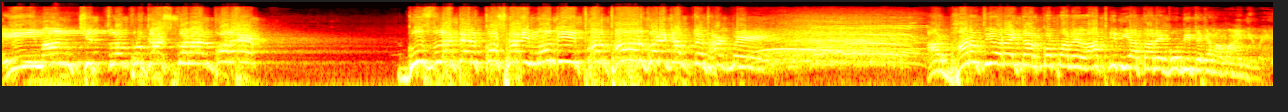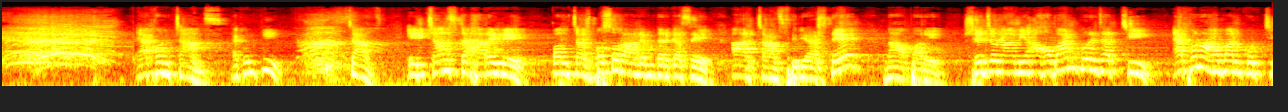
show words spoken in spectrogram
এই মানচিত্র প্রকাশ করার পরে গুজরাটের কষাই মোদি থরথর করে কাঁপতে থাকবে। আর ভারতীয়রাই তার কপালে লাঠি দিয়া তারে গদি থেকে নামায় দেবে। এখন চান্স এখন কি? চান্স এই চান্সটা হারাইলে পঞ্চাশ বছর আলেমদের কাছে আর চান্স ফিরে আসতে না পারে। সেজন্য আমি আহ্বান করে যাচ্ছি, এখনও আহ্বান করছি,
